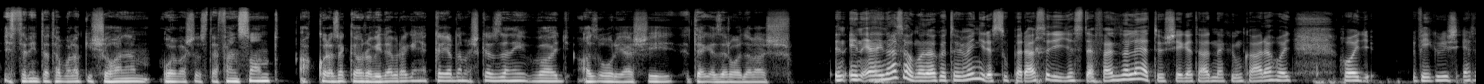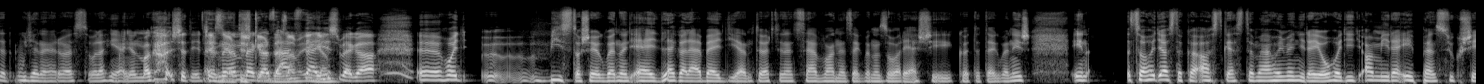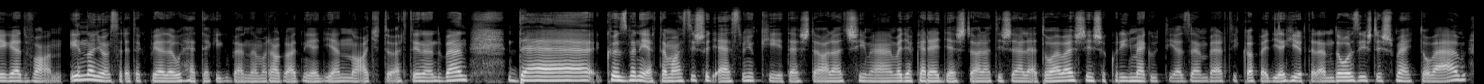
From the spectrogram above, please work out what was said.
És szerinted, ha valaki soha nem olvasta Stephensont, akkor ezekkel a rövidebb regényekkel érdemes kezdeni, vagy az óriási, ezer oldalas én, én, én azon gondolkodtam, hogy mennyire szuper az, hogy így a Stephenson lehetőséget ad nekünk arra, hogy, hogy végül is érted, ugyanerről szól a hiányon maga a sötétség, nem? Meg kérdezem, az aztán is, meg a, hogy biztos vagyok benne, hogy egy, legalább egy ilyen történetszál van ezekben az óriási kötetekben is. Én Szóval, hogy azt, akar, azt kezdtem el, hogy mennyire jó, hogy így amire éppen szükséged van. Én nagyon szeretek például hetekig bennem ragadni egy ilyen nagy történetben, de közben értem azt is, hogy ezt mondjuk két este alatt simán, vagy akár egy este alatt is el lehet olvasni, és akkor így megüti az embert, így kap egy ilyen hirtelen dózist, és megy tovább.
